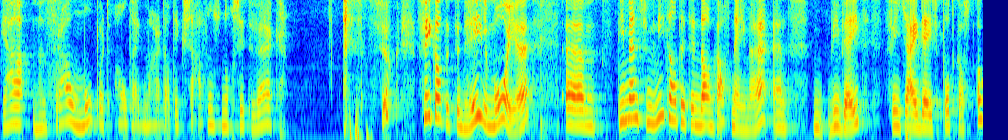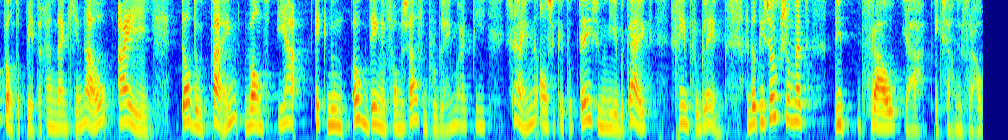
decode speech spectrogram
Ja, mijn vrouw moppert altijd maar dat ik s'avonds nog zit te werken. dat is ook, vind ik altijd een hele mooie. Um, die mensen me niet altijd in dank afnemen. Hè? En wie weet, vind jij deze podcast ook wel te pittig en denk je, nou, ai, dat doet pijn. Want ja, ik noem ook dingen van mezelf een probleem, maar die zijn, als ik het op deze manier bekijk, geen probleem. En dat is ook zo met die vrouw, ja, ik zeg nu vrouw,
